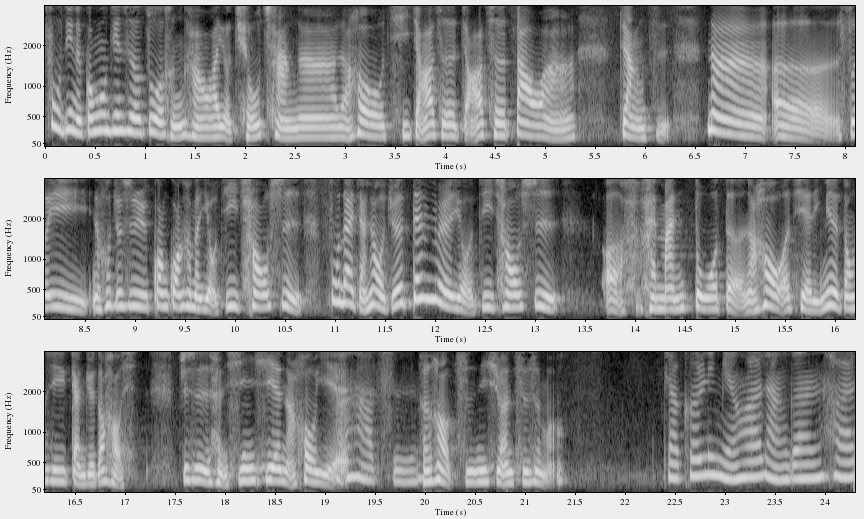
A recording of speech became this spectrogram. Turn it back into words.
附近的公共建设都做得很好啊，有球场啊，然后骑脚踏车的脚踏车道啊，这样子。那呃，所以然后就是逛逛他们有机超市。附带讲一下，我觉得 Denver 有机超市呃还蛮多的，然后而且里面的东西感觉都好，就是很新鲜，然后也很好吃，很好吃。你喜欢吃什么？巧克力棉花糖跟花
